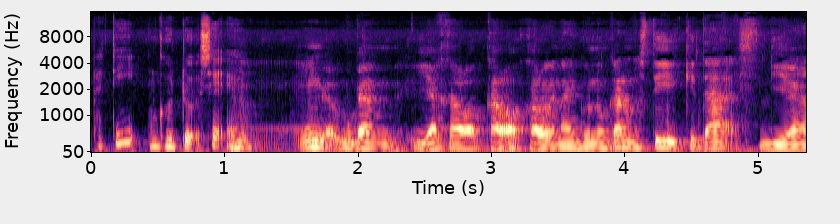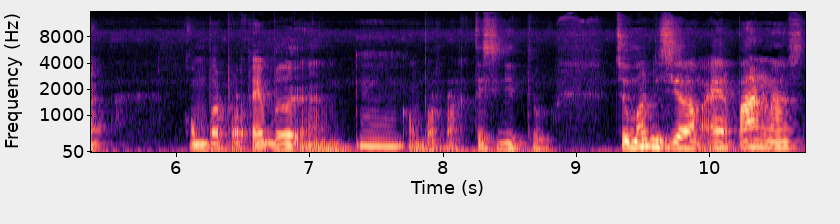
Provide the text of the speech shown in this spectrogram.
Berarti godok sih ya? enggak bukan ya kalau kalau kalau naik gunung kan mesti kita sedia kompor portable kan Hmm. kompor praktis gitu cuma disiram air panas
